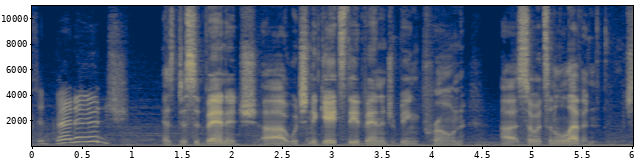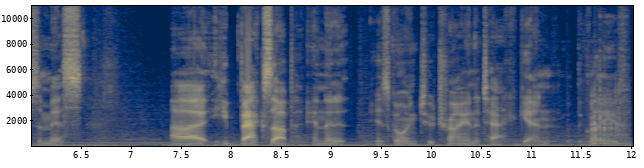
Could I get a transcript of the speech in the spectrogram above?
Disadvantage. Has disadvantage, uh, which negates the advantage of being prone. Uh, so it's an 11, which is a miss. Uh, he backs up and then it is going to try and attack again with the glaive.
